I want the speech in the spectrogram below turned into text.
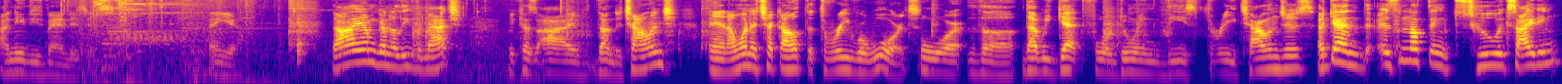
I need these bandages. Thank you. Now I am going to leave the match because I've done the challenge and I want to check out the three rewards for the that we get for doing these three challenges. Again, it's nothing too exciting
